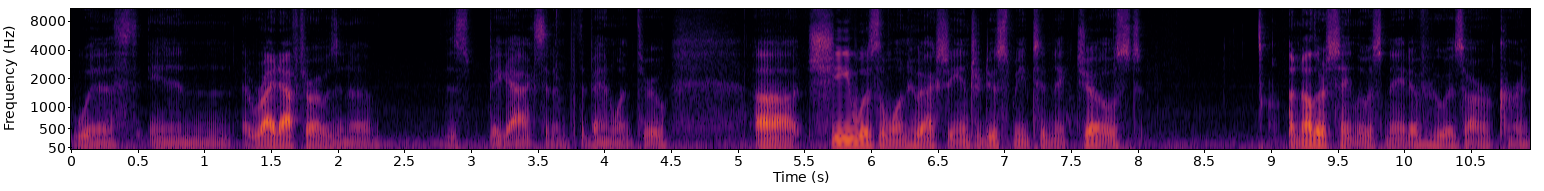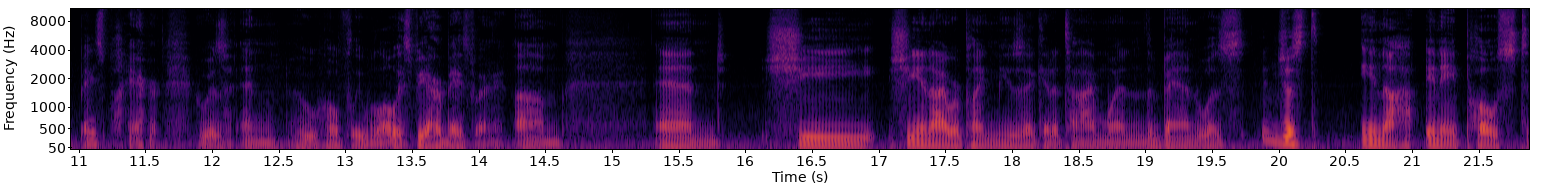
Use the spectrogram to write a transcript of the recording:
with in right after I was in a this big accident that the band went through. Uh, she was the one who actually introduced me to Nick Jost, another St. Louis native who is our current bass player, who is and who hopefully will always be our bass player. Um, and she she and I were playing music at a time when the band was just in a in a post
